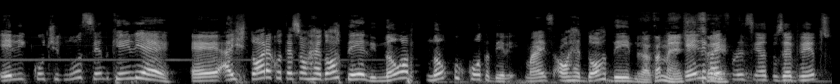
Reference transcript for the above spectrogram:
Ele continua sendo quem ele é. é. A história acontece ao redor dele, não, a- não por conta dele, mas ao redor dele. Exatamente. Ele vai aí. influenciando os eventos,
